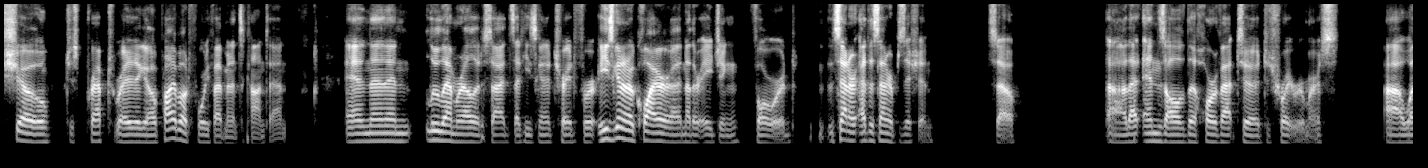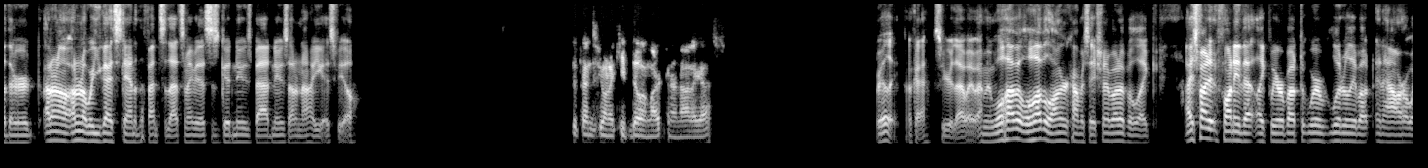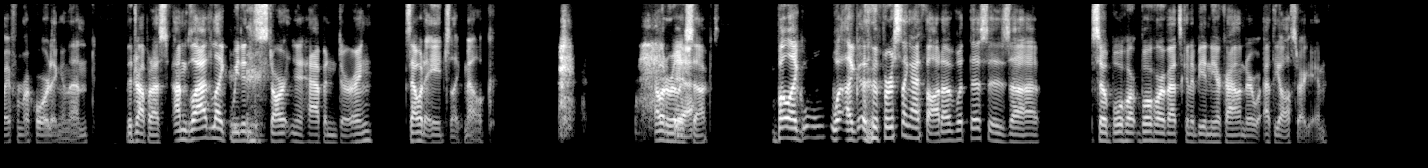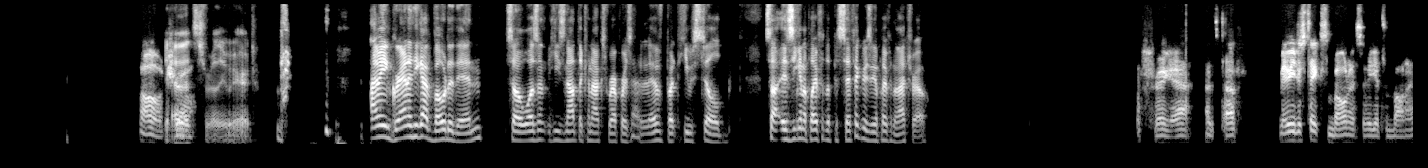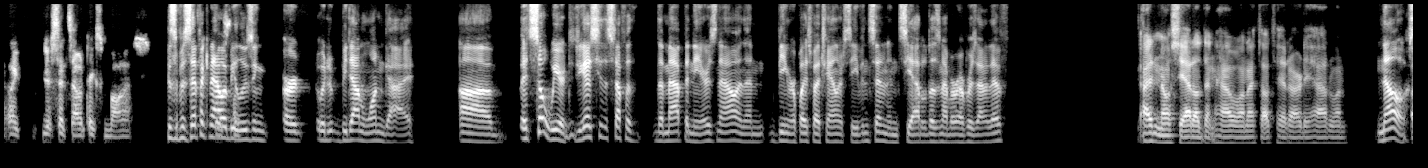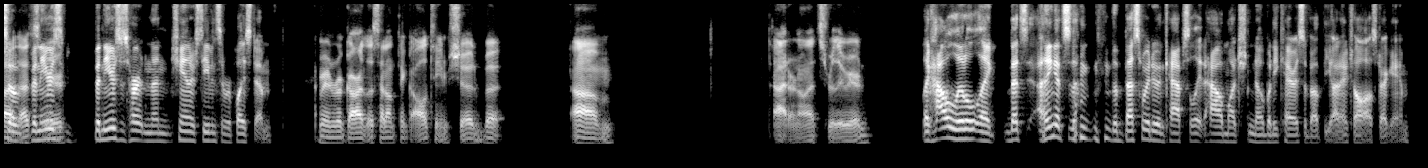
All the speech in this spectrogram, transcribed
show, just prepped, ready to go. Probably about 45 minutes of content. And then, then Lou Lamoriello decides that he's going to trade for, he's going to acquire another aging forward, center at the center position. So uh, that ends all of the Horvat to Detroit rumors. Uh, whether I don't know, I don't know where you guys stand on the fence of that. So maybe this is good news, bad news. I don't know how you guys feel. Depends if you want to keep Dylan Larkin or not, I guess. Really? Okay. So you're that way. I mean, we'll have it. We'll have a longer conversation about it, but like, I just find it funny that like we were about to, we're literally about an hour away from recording, and then they drop it us. I'm glad like we didn't start and it happened during, because that would have aged like milk. That would have really yeah. sucked. But like, what like the first thing I thought of with this is, uh so Bo, Hor- Bo Horvat's going to be a New York Islander at the All Star game. Oh, yeah, true. that's really weird. I mean, granted, he got voted in, so it wasn't. He's not the Canucks representative, but he was still. So, is he going to play for the Pacific or is he going to play for the Metro? Frig, yeah, that's tough. Maybe he just takes some bonus if he gets a bonus. Like, just sits out, and takes some bonus. Because the Pacific now would be losing or would be down one guy. Um, it's so weird. Did you guys see the stuff with the Matt Beniers now and then being replaced by Chandler Stephenson and Seattle doesn't have a representative? I didn't know Seattle didn't have one. I thought they had already had one. No, but so Beniers weird. Beniers is hurt, and then Chandler Stephenson replaced him. I mean, regardless, I don't think all teams should, but um, I don't know. That's really weird. Like how little, like that's. I think it's the the best way to encapsulate how much nobody cares about the NHL All Star Game.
